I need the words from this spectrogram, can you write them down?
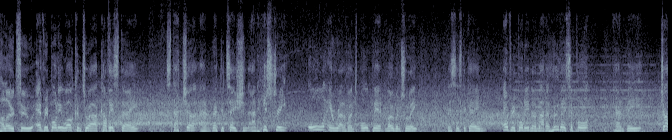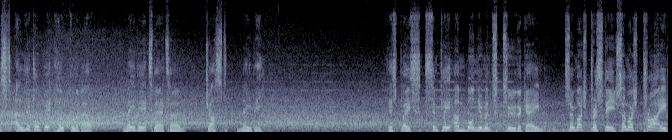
hello to everybody. Welcome to our cover this day. Stature and reputation and history, all irrelevant, albeit momentarily. This is the game everybody, no matter who they support, can be just a little bit hopeful about. Maybe it's their turn, just maybe. This place simply a monument to the game. So much prestige, so much pride,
